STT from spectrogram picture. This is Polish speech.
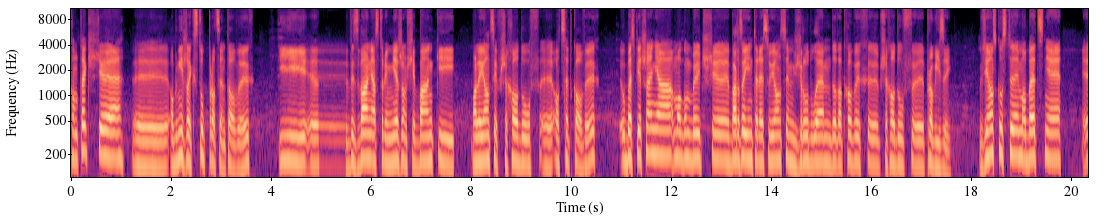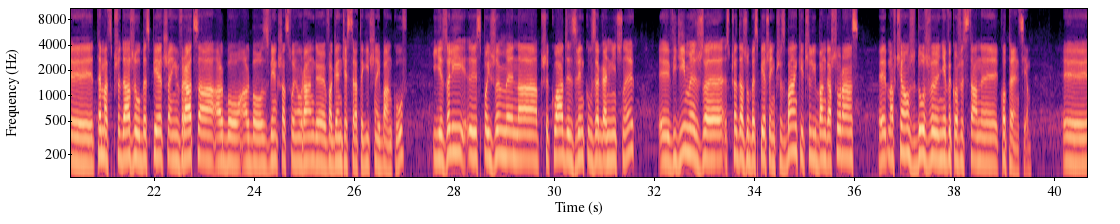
kontekście y, obniżek stóp procentowych i y, wyzwania, z którym mierzą się banki malejących przychodów y, odsetkowych, ubezpieczenia mogą być bardzo interesującym źródłem dodatkowych przychodów prowizji. W związku z tym obecnie temat sprzedaży ubezpieczeń wraca albo, albo zwiększa swoją rangę w agendzie strategicznej banków. I jeżeli y, spojrzymy na przykłady z rynków zagranicznych, y, widzimy, że sprzedaż ubezpieczeń przez banki, czyli bank assurance, y, ma wciąż duży niewykorzystany potencjał.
